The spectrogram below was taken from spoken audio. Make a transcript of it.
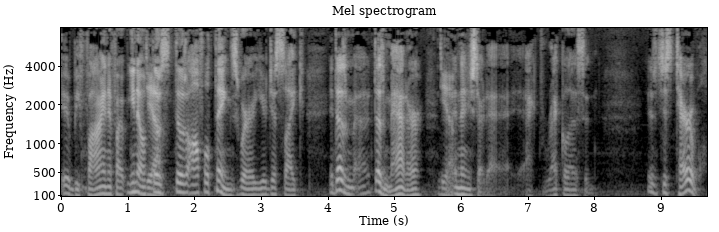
it would be fine if I you know Yeah. those those awful things where you're just like it doesn't it doesn't matter Yeah. and then you start to act reckless and it was just terrible.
